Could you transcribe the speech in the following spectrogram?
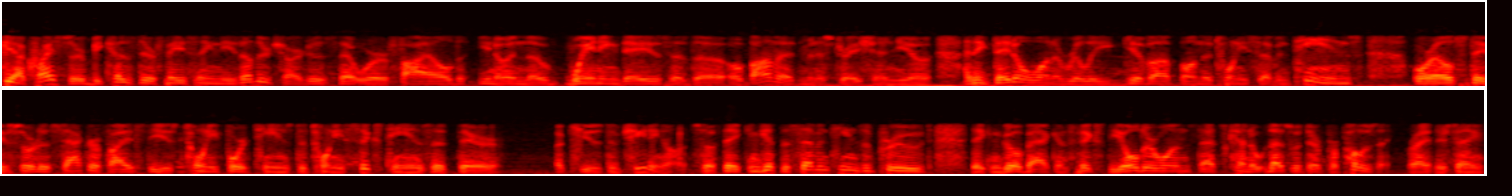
Fiat Chrysler, because they're facing these other charges that were filed, you know, in the waning days of the Obama administration, you know, I think they don't want to really give up on the 2017s, or else they've sort of sacrificed these 2014s to 2016s that they're accused of cheating on. So if they can get the 17s approved, they can go back and fix the older ones. That's kind of that's what they're proposing, right? They're saying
